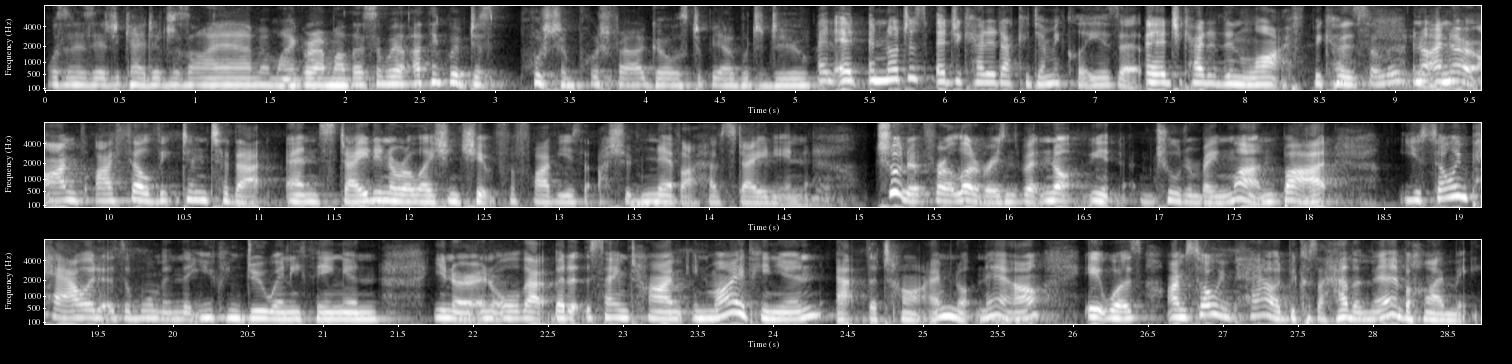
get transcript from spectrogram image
wasn't as educated as I am, and my mm. grandmother. So I think we've just pushed and pushed for our girls to be able to do. And, and not just educated academically, is it? Educated in life because Absolutely. and I know I'm I fell victim to that and stayed in a relationship for five years that I should mm. never have stayed in. Should have for a lot of reasons, but not you know, children being one. But you're so empowered as a woman that you can do anything and you know and all that. But at the same time, in my opinion, at the time, not now, it was I'm so empowered because I have a man behind me,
